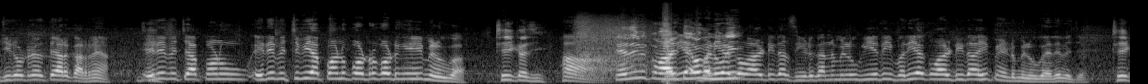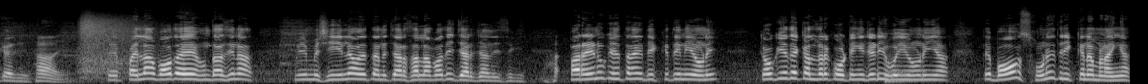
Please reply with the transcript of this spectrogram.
ਜ਼ੀਰੋ ਡਰਿਲ ਤਿਆਰ ਕਰ ਰਹੇ ਆ ਇਹਦੇ ਵਿੱਚ ਆਪਾਂ ਨੂੰ ਇਹਦੇ ਵਿੱਚ ਵੀ ਆਪਾਂ ਨੂੰ ਪਾਊਡਰ ਕੋਟਿੰਗ ਹੀ ਮਿਲੂਗਾ। ਠੀਕ ਹੈ ਜੀ। ਹਾਂ। ਇਹਦੀ ਵੀ ਕੁਆਲਿਟੀ ਉਹ ਵਧੀਆ ਮਿਲੂਗੀ ਕੁਆਲਿਟੀ ਦਾ ਸੀਡ ਗਨ ਮਿਲੂਗੀ ਇਹਦੀ ਵਧੀਆ ਕੁਆਲਿਟੀ ਦਾ ਹੀ ਪੇਂਟ ਮਿਲੂਗਾ ਇਹਦੇ ਵਿੱਚ। ਠੀਕ ਹੈ ਜੀ। ਹਾਂ ਜੀ। ਤੇ ਪਹਿਲਾਂ ਬਹੁਤ ਇਹ ਹੁੰਦਾ ਸੀ ਨਾ ਵੀ ਮਸ਼ੀਨ ਲਿਆਉਂਦੇ ਤਿੰਨ ਚਾਰ ਸਾਲਾਂ ਬਾਅਦ ਹੀ ਜਰ ਜਾਂਦੀ ਸੀਗੀ। ਪਰ ਇਹਨੂੰ ਕਿਸੇ ਤਰ੍ਹਾਂ ਦੀ ਦਿੱਕਤ ਹੀ ਨਹੀਂ ਆਉਣੀ ਕਿਉਂਕਿ ਇਹਦੇ ਕਲਰ ਕੋਟਿੰਗ ਜਿਹੜੀ ਹੋਈ ਹੋਣੀ ਆ ਤੇ ਬਹੁਤ ਸੋਹਣੇ ਤਰੀਕੇ ਨਾਲ ਬਣਾਈਆਂ।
